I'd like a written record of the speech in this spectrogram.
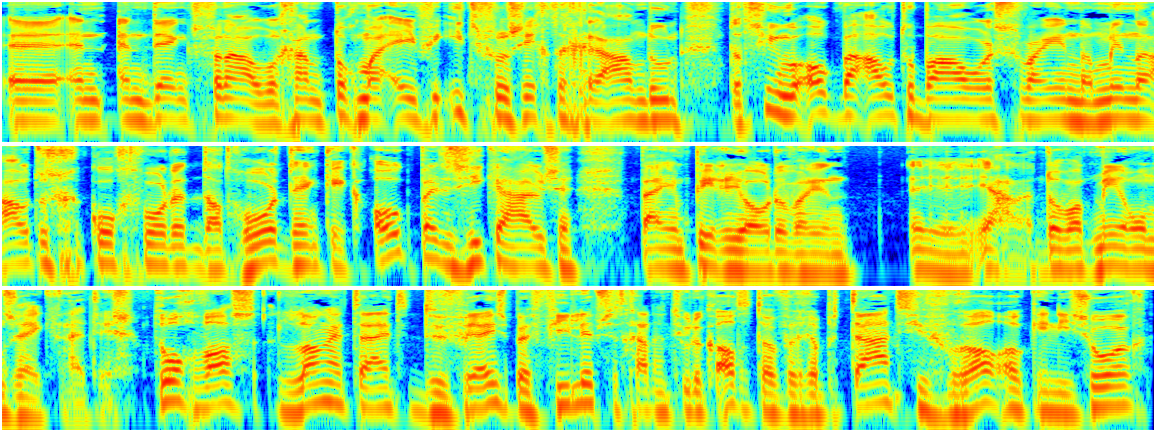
uh, en, en denkt van nou, we gaan toch maar even iets voorzichtiger aandoen. Dat zien we ook bij autobouwers, waarin er minder auto's gekocht worden. Dat hoort denk ik ook bij de ziekenhuizen bij een periode waarin ja, door wat meer onzekerheid is. Toch was lange tijd de vrees bij Philips, het gaat natuurlijk altijd over reputatie, vooral ook in die zorg,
